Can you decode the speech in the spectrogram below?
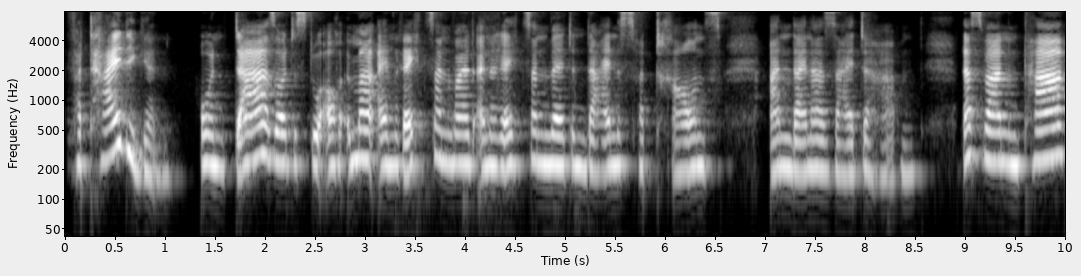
verteidigen. Und da solltest du auch immer einen Rechtsanwalt, eine Rechtsanwältin deines Vertrauens an deiner Seite haben. Das waren ein paar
